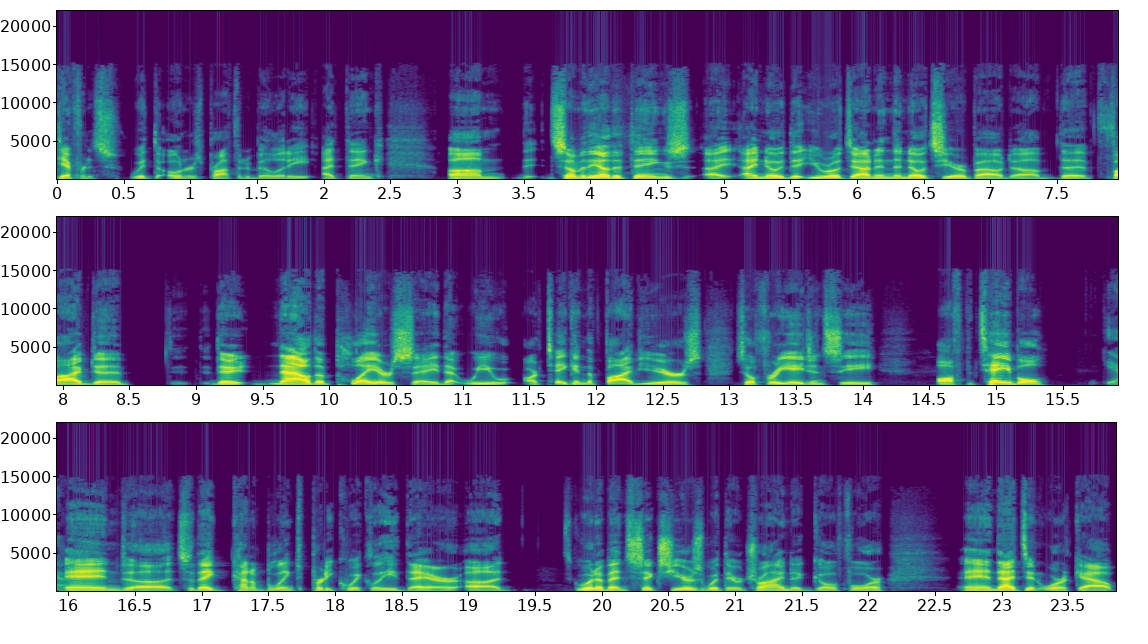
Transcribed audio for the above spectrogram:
difference with the owner's profitability i think um some of the other things i i know that you wrote down in the notes here about uh, the five to they now the players say that we are taking the five years till free agency off the table yeah and uh so they kind of blinked pretty quickly there uh would have been six years what they were trying to go for and that didn't work out.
